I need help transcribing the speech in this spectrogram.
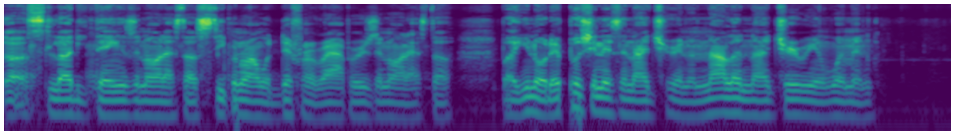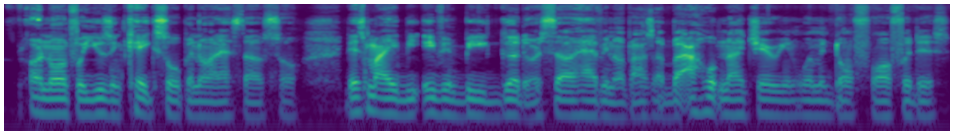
uh, slutty things and all that stuff, sleeping around with different rappers and all that stuff. But, you know, they're pushing this in Nigeria, and a lot of Nigerian women are known for using cake soap and all that stuff. So this might be even be good or sell having up outside. But I hope Nigerian women don't fall for this.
